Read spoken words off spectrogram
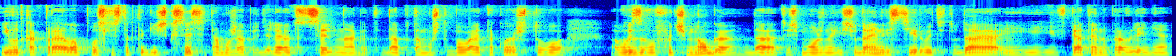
И вот, как правило, после стратегической сессии там уже определяются цели на год, да, потому что бывает такое, что вызовов очень много, да, то есть можно и сюда инвестировать, и туда, и в пятое направление.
